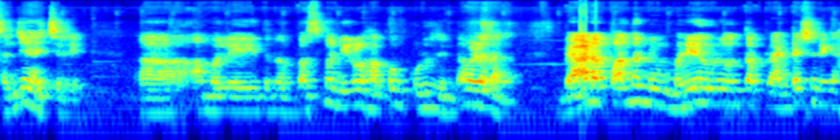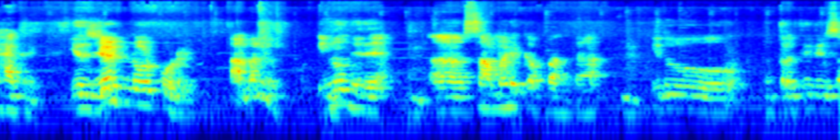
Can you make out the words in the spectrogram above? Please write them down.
ಸಂಜೆ ಹಚ್ಚಿರಿ. ಆಮೇಲೆ ಇದನ್ನ ಭಸ್ಮ ನೀರು ಹಾಕೊಂಡು ಕುಡೋದ್ರಿಂದ ಒಳ್ಳೇದಾಗುತ್ತೆ. ಬ್ಯಾಡಪ್ಪ ಅಂದ್ರೆ ನೀವು ಮನೆಯಲ್ಲಿರುವಂತ ಪ್ಲಾಂಟೇಶನ್ಗೆ ಹಾಕ್ರಿ. ಇದು ರಿಸಲ್ಟ್ ನೋಡ್ಕೊಡ್ರಿ. ಆಮೇಲೆ ಇನ್ನೊಂದಿದೆ ಸಾಮಾಣಿ ಕಪ್ ಅಂತ. ಇದು ಪ್ರತಿ ದಿವಸ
